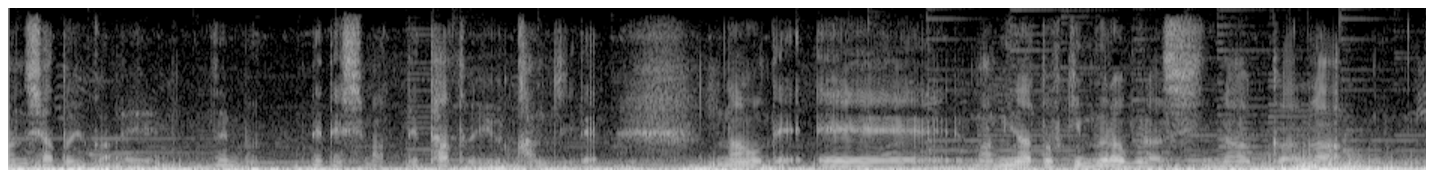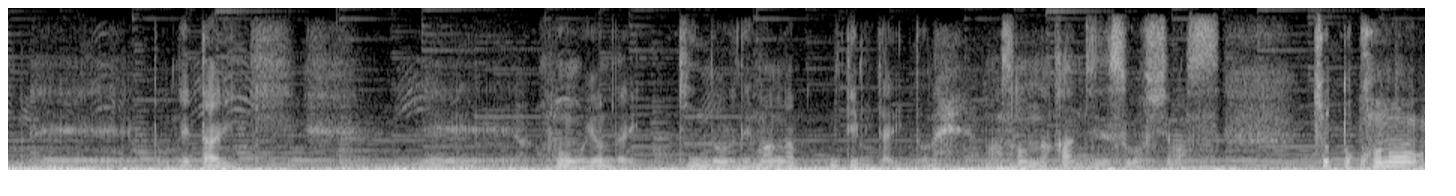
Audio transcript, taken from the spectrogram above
満車というか、えー、全部出てしまってたという感じで。なので、えー、まあ、港付近ブラブラしながら、えーと、寝たり、えー、本を読んだり Kindle で漫画見てみたりとね、まあ、そんな感じで過ごしてます。ちょっとこの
